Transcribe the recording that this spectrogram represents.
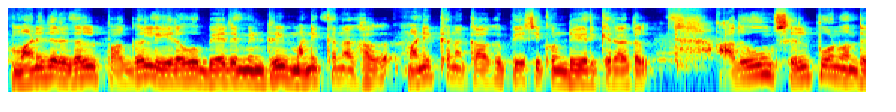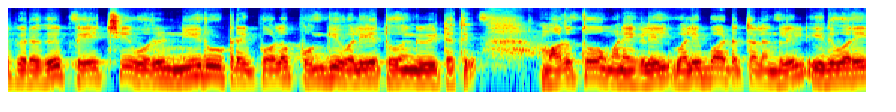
மனிதர்கள் பகல் இரவு பேதமின்றி மணிக்கணக்காக மணிக்கணக்காக பேசிக்கொண்டே இருக்கிறார்கள். அதுவும் செல்போன் வந்த பிறகு பேச்சு ஒரு நீரூற்றை போல பொங்கி வழிய துவங்கிவிட்டது. மருத்துவமனைகளில் வழிபாட்டு தலங்களில் இதுவரை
